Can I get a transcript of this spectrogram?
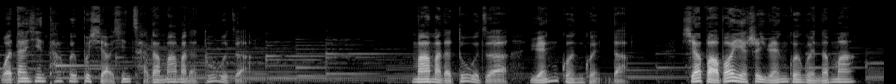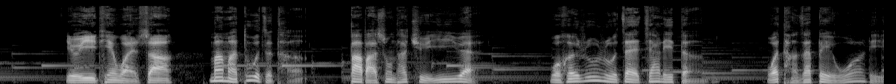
我担心它会不小心踩到妈妈的肚子。妈妈的肚子圆滚滚的，小宝宝也是圆滚滚的吗？有一天晚上，妈妈肚子疼，爸爸送她去医院。我和露露在家里等，我躺在被窝里，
